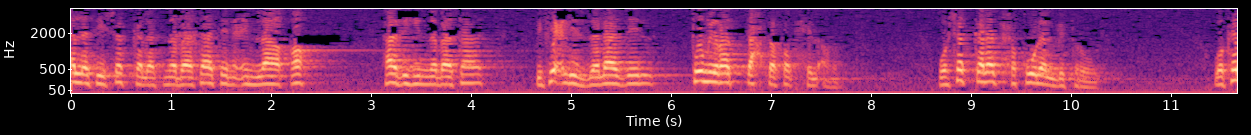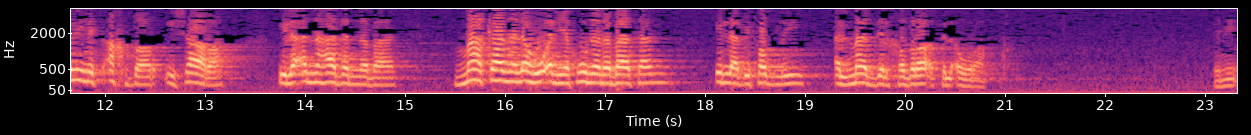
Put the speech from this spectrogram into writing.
التي شكلت نباتات عملاقة. هذه النباتات بفعل الزلازل طمرت تحت سطح الأرض وشكلت حقول البترول. وكلمة أخضر إشارة إلى أن هذا النبات ما كان له أن يكون نباتا إلا بفضل المادة الخضراء في الأوراق. يعني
